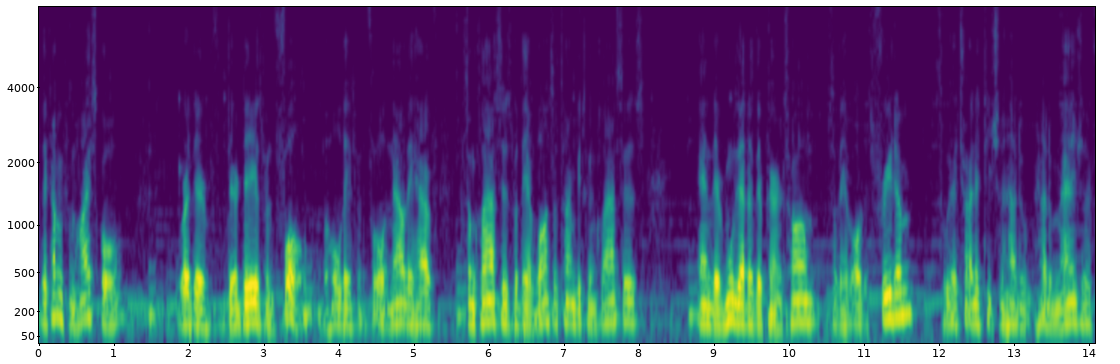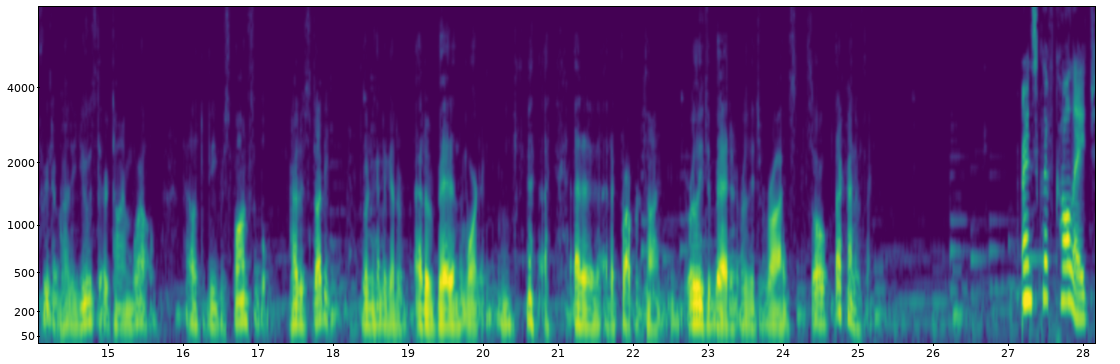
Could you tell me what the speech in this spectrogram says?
they're coming from high school where their their day has been full. The whole day's been full, and now they have some classes, but they have lots of time between classes, and they've moved out of their parents' home, so they have all this freedom. So we try to teach them how to how to manage their freedom, how to use their time well, how to be responsible, how to study, learning how to get out of bed in the morning at, a, at a proper time, early to bed and early to rise. So that kind of thing. Earnscliffe College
